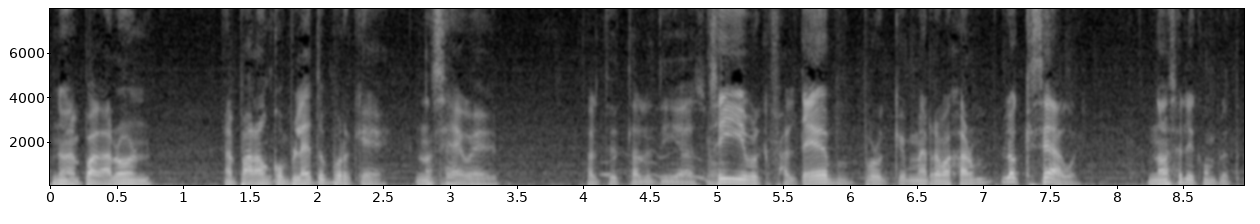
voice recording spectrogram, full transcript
no me pagaron, me pagaron completo porque, no sé, güey, Falté tales días. Sí, porque falté, porque me rebajaron, lo que sea, güey. No salí completo.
